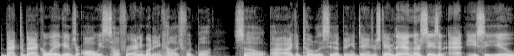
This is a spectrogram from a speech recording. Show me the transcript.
back to back away games are always tough for anybody in college football. So uh, I could totally see that being a dangerous game. They end their season at ECU.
